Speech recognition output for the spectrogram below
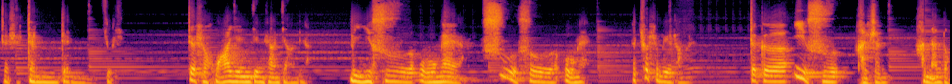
这是真正修行。这是《华严经》上讲的“离思无碍，事事无碍”，这确实没有障碍。这个意思很深，很难懂，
